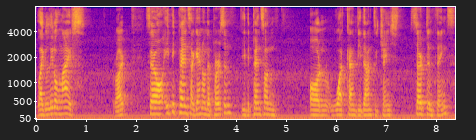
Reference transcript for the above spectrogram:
like little knives, right? So it depends again on the person. It depends on on what can be done to change certain things.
